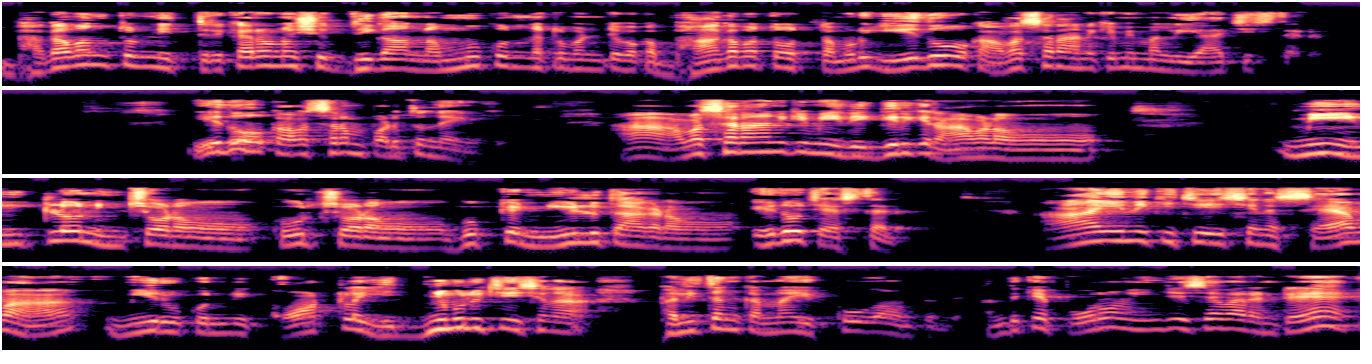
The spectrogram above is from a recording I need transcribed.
భగవంతుణ్ణి త్రికరణ శుద్ధిగా నమ్ముకున్నటువంటి ఒక భాగవతోత్తముడు ఏదో ఒక అవసరానికి మిమ్మల్ని యాచిస్తాడు. ఏదో ఒక అవసరం పడుతుంది ఆయనకి. ఆ అవసరానికి మీ దగ్గరికి రావడం మీ ఇంట్లో నించోవడం కూర్చోవడం గుక్కె నీళ్ళు తాగడం ఏదో చేస్తాడు. ఆయనకి చేసిన సేవ మీరు కొన్ని కోట్ల యజ్ఞములు చేసిన ఫలితం కన్నా ఎక్కువగా ఉంటుంది. అందుకే పూర్వం ఏం చేసేవారంటే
